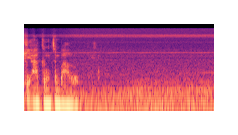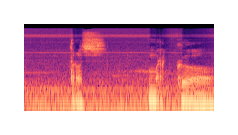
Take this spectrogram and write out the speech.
Ki Ageng Cembaluk. Terus mergo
